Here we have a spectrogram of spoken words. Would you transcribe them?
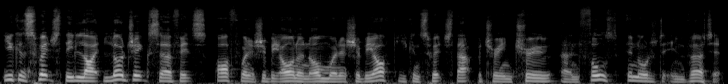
You can switch the light logic it's off when it should be on and on when it should be off. You can switch that between true and false in order to invert it.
